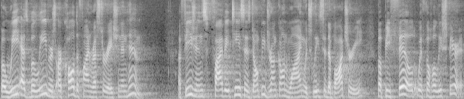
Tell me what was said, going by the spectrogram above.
But we as believers are called to find restoration in Him. Ephesians 5:18 says, "Don't be drunk on wine, which leads to debauchery, but be filled with the Holy Spirit."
